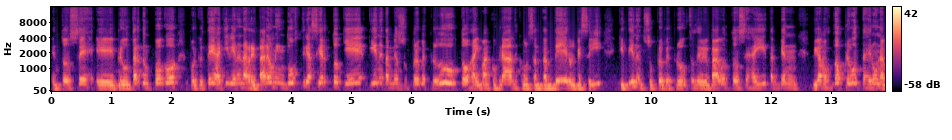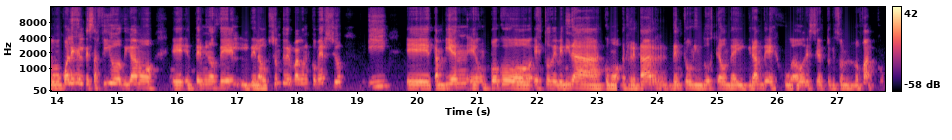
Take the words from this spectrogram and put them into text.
Entonces, preguntarte un poco, porque ustedes aquí vienen a retar a una industria ¿cierto? Que tiene también sus propios productos, hay bancos grandes como el Santander o el BCI que tienen sus propios productos de prepago, entonces ahí también, digamos, dos preguntas en una, como cuál es el desafío, digamos, eh, en términos de, la adopción de prepago en el comercio y eh, también eh, un poco esto de venir a como retar dentro de una industria donde hay grandes jugadores, ¿cierto? Que son los bancos.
